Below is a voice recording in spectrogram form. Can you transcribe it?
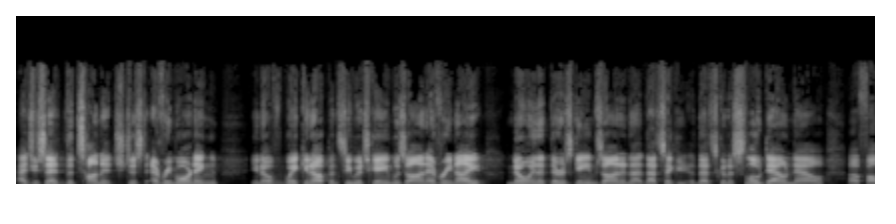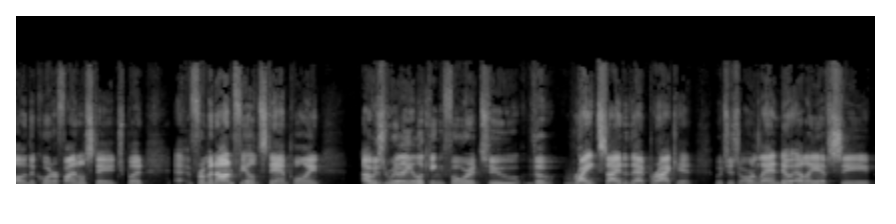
as you said, the tonnage, just every morning, you know, waking up and see which game was on every night, knowing that there's games on, and that, that's like that's going to slow down now uh, following the quarterfinal stage. But from an on-field standpoint, I was really looking forward to the right side of that bracket, which is Orlando LAFC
